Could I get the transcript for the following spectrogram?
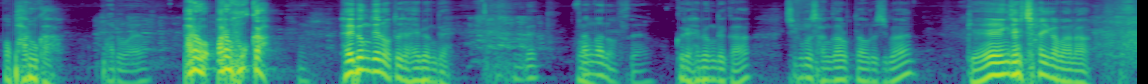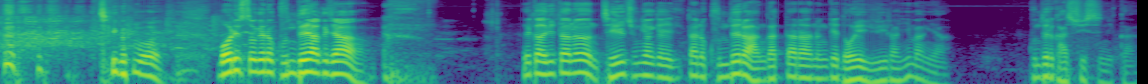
어 바로 가. 바로 와요? 바로 바로 훅 가. 해병대는 어떠냐 해병대. 네? 상관없어요. 그래 해병대 가. 지금은 상관없다 그러지만 굉장히 차이가 많아. 지금 뭐 머릿속에는 군대야 그냥. 그러니까 일단은 제일 중요한 게 일단은 군대를 안 갔다라는 게 너의 유일한 희망이야. 군대를 갈 수 있으니까.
